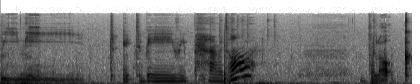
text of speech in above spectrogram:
we need it to be reparator block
